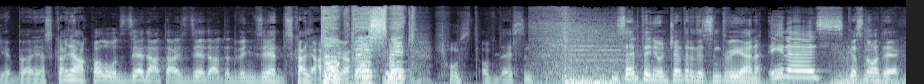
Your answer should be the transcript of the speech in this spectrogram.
Jeb, ja skaļāk palūdz dziedātājs dziedāt, tad viņi dzied skaļāk. Jā. 10. Būs top 10. 7,41. Ines, kas notiek?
